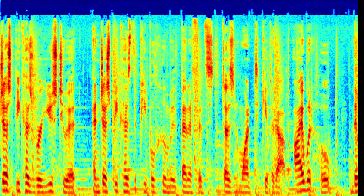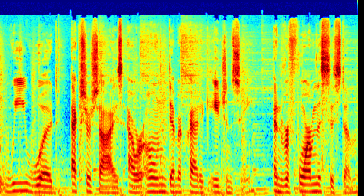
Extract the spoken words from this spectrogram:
just because we're used to it and just because the people whom it benefits doesn't want to give it up. I would hope that we would exercise our own democratic agency and reform the system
